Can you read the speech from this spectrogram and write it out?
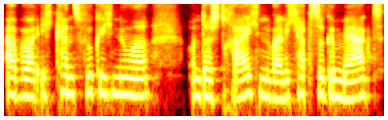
aber ich kann es wirklich nur unterstreichen, weil ich habe so gemerkt,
